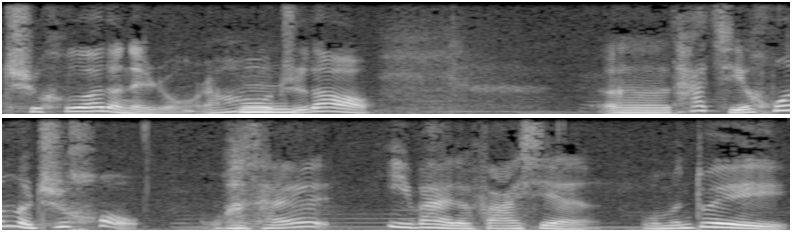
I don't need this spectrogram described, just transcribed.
吃喝的那种。然后直到呃他结婚了之后。我才意外的发现，我们对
